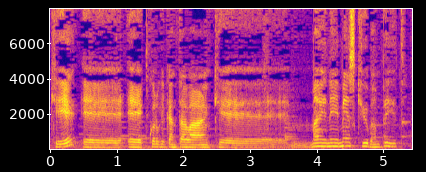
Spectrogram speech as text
che eh, è quello che cantava anche My name is Cuban Pete,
